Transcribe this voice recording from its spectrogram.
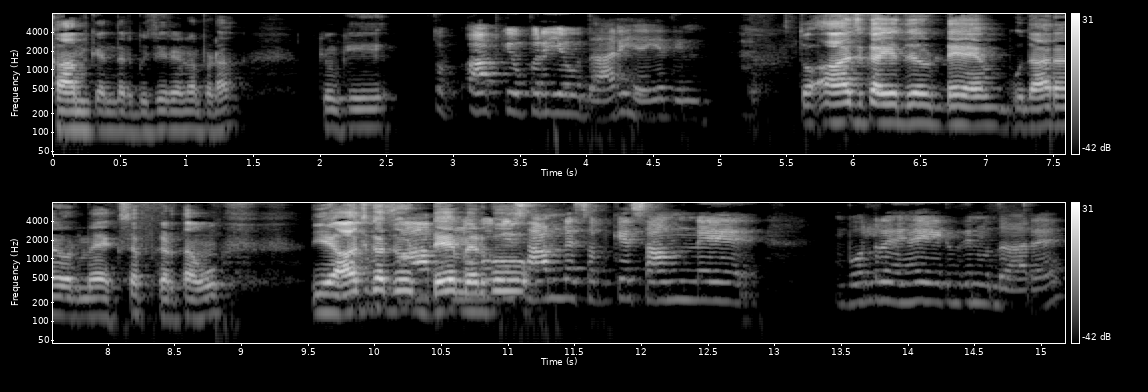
काम के अंदर बिज़ी रहना पड़ा क्योंकि तो आपके ऊपर ये उधार ही है ये दिन। तो आज का ये जो डे है उधार है और मैं एक्सेप्ट करता हूँ। ये आज का जो डे मेरे को सामने सबके सामने बोल रहे हैं एक दिन उधार है।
